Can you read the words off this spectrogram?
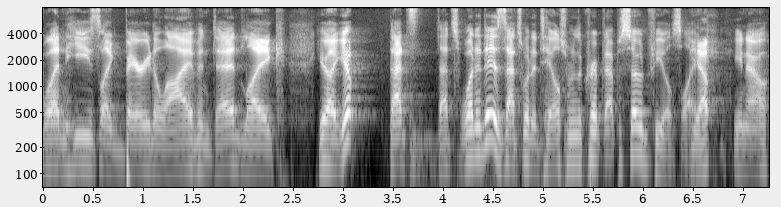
when he's like buried alive and dead, like you're like, yep. That's that's what it is. That's what a Tales from the Crypt episode feels like. Yep. You know,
